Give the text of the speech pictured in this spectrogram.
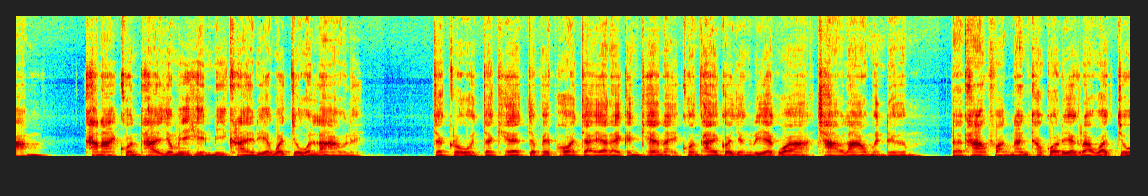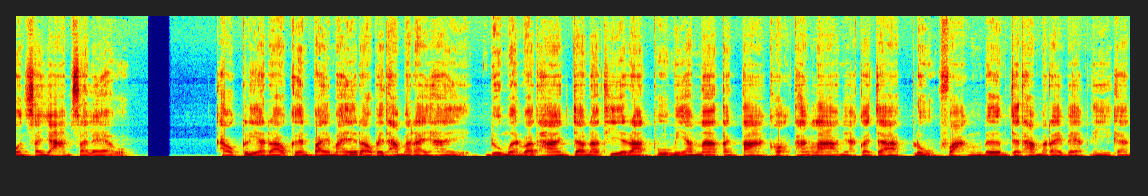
าม ขนาดคนไทยยังไม่เห็นมีใครเรียกว่าโจรลาวเลย จะโกรธจะแค้นจะไม่พอใจอะไรกันแค่ไหน คนไทยก็ยังเรียกว่าชาวลาวเหมือนเดิม แต่ทางฝั่งนั้นเขาก็เรียกเราว่าโจรสยามซะแล้ว เขาเกลียดเราเกินไปไหมเราไปทำอะไรให้ ดูเหมือนว่าทางเจ้าหน้าที่รัฐผู้มีอำนาจต่าง ๆ ของทางลาวเนี่ยก็จะปลูกฝังเริ่มจะทำอะไรแบบนี้กัน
